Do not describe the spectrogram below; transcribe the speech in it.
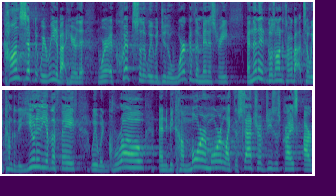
concept that we read about here that we're equipped so that we would do the work of the ministry. And then it goes on to talk about until we come to the unity of the faith, we would grow and become more and more like the stature of Jesus Christ. Our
